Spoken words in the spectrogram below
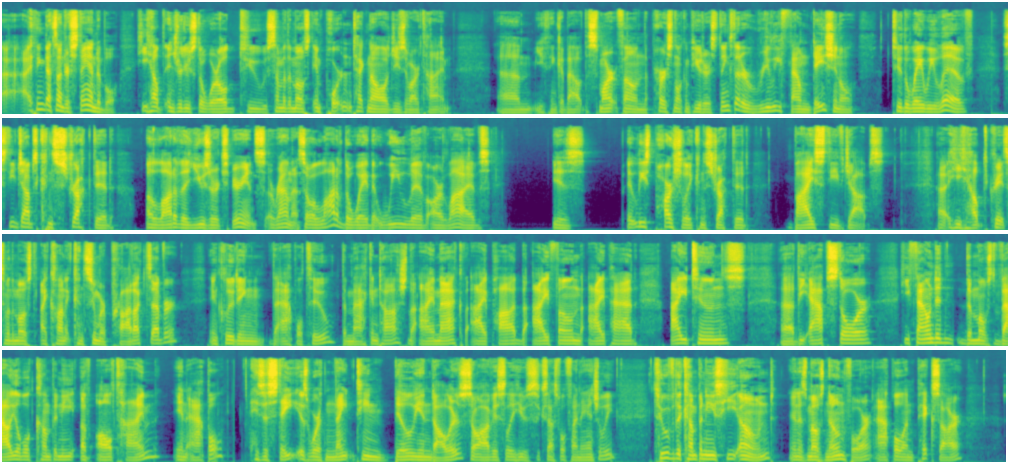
I think that's understandable. He helped introduce the world to some of the most important technologies of our time. Um, you think about the smartphone, the personal computers, things that are really foundational to the way we live. Steve Jobs constructed a lot of the user experience around that. So, a lot of the way that we live our lives is at least partially constructed by Steve Jobs. Uh, he helped create some of the most iconic consumer products ever, including the Apple II, the Macintosh, the iMac, the iPod, the iPhone, the iPad, iTunes, uh, the App Store. He founded the most valuable company of all time in Apple. His estate is worth $19 billion, so obviously he was successful financially. Two of the companies he owned and is most known for, Apple and Pixar,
